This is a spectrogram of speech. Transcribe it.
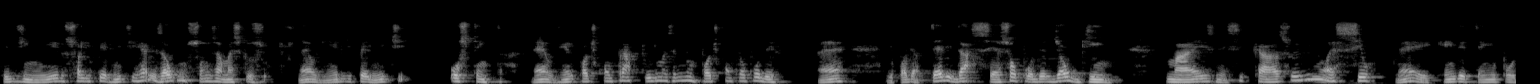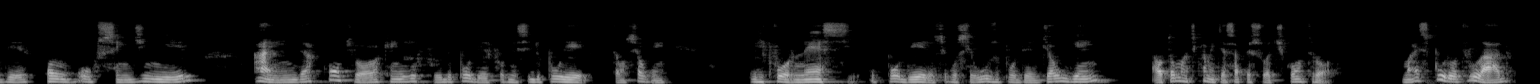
Ter dinheiro só lhe permite realizar alguns sonhos a mais que os outros. Né? O dinheiro lhe permite ostentar. Né? O dinheiro pode comprar tudo, mas ele não pode comprar o poder. Né? Ele pode até lhe dar acesso ao poder de alguém, mas nesse caso ele não é seu. Né? E quem detém o poder com ou sem dinheiro ainda controla quem usufrui do poder fornecido por ele. Então, se alguém lhe fornece o poder, ou se você usa o poder de alguém, automaticamente essa pessoa te controla. Mas, por outro lado,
